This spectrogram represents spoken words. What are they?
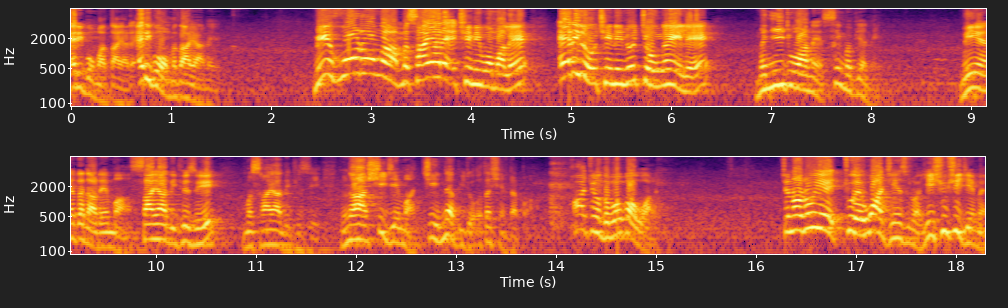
အဲ့ဒီပေါ်မှာตายရတယ်အဲ့ဒီပေါ်မှာမตายရနဲ့ မင်းဟောတော့ကမစားရတဲ့အခြေအနေပေါ်မှာလည်းအဲ့ဒီလိုအခြေအနေမျိုးကြုံခဲ့ရင်လည်းမကြီးတွားနဲ့စိတ်မပြတ်နဲ့မင်းရဲ့အသက်တာထဲမှာစားရသည်ဖြစ်စေမစားရသည်ဖြစ်စေငါရှိခြင်းမှာကျေနပ်ပြီးတော့အသက်ရှင်တတ်ပါဟာကျွန်တော်သဘောပေါက်သွားတယ်ကျွန်တော်တို့ရဲ့ကြွယ်ဝခြင်းဆိုတာယေရှုရှိခြင်းပဲ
